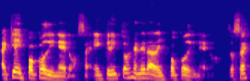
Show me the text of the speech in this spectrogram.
aquí hay poco dinero, o sea, en cripto en general hay poco dinero. Entonces,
